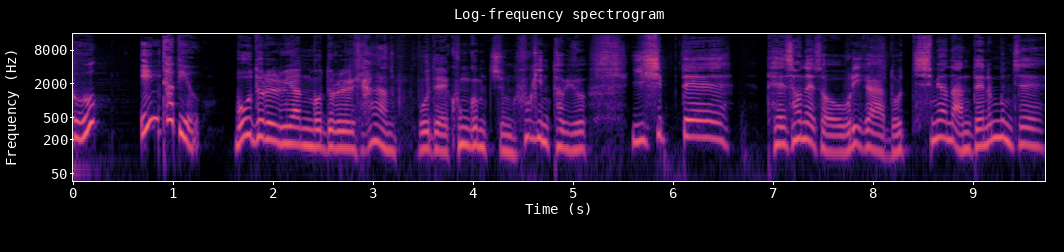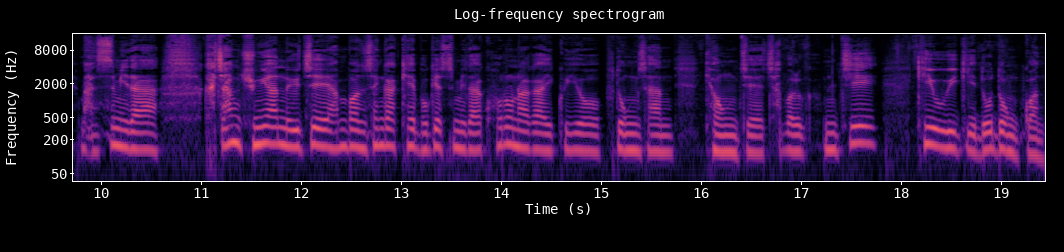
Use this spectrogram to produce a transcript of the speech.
훅 인터뷰 모두를 위한 모두를 향한 모두의 궁금증 훅 인터뷰 20대 대선에서 우리가 놓치면 안 되는 문제 많습니다. 가장 중요한 의제 한번 생각해 보겠습니다. 코로나가 있고요. 부동산, 경제, 차별금지, 기후 위기, 노동권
